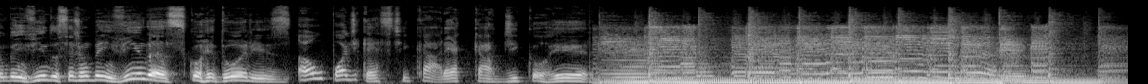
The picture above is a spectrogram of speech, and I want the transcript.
Sejam bem-vindos, sejam bem-vindas, corredores, ao podcast Careca de Correr.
